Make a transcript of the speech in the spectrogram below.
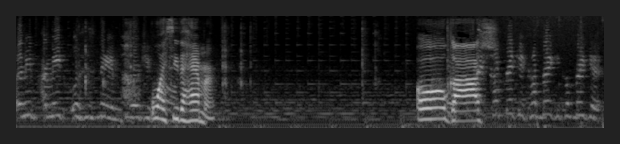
I made. I made. What's his name? Georgie. Oh, I see the hammer. Oh gosh. Come break it. Come break it. Come break it.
